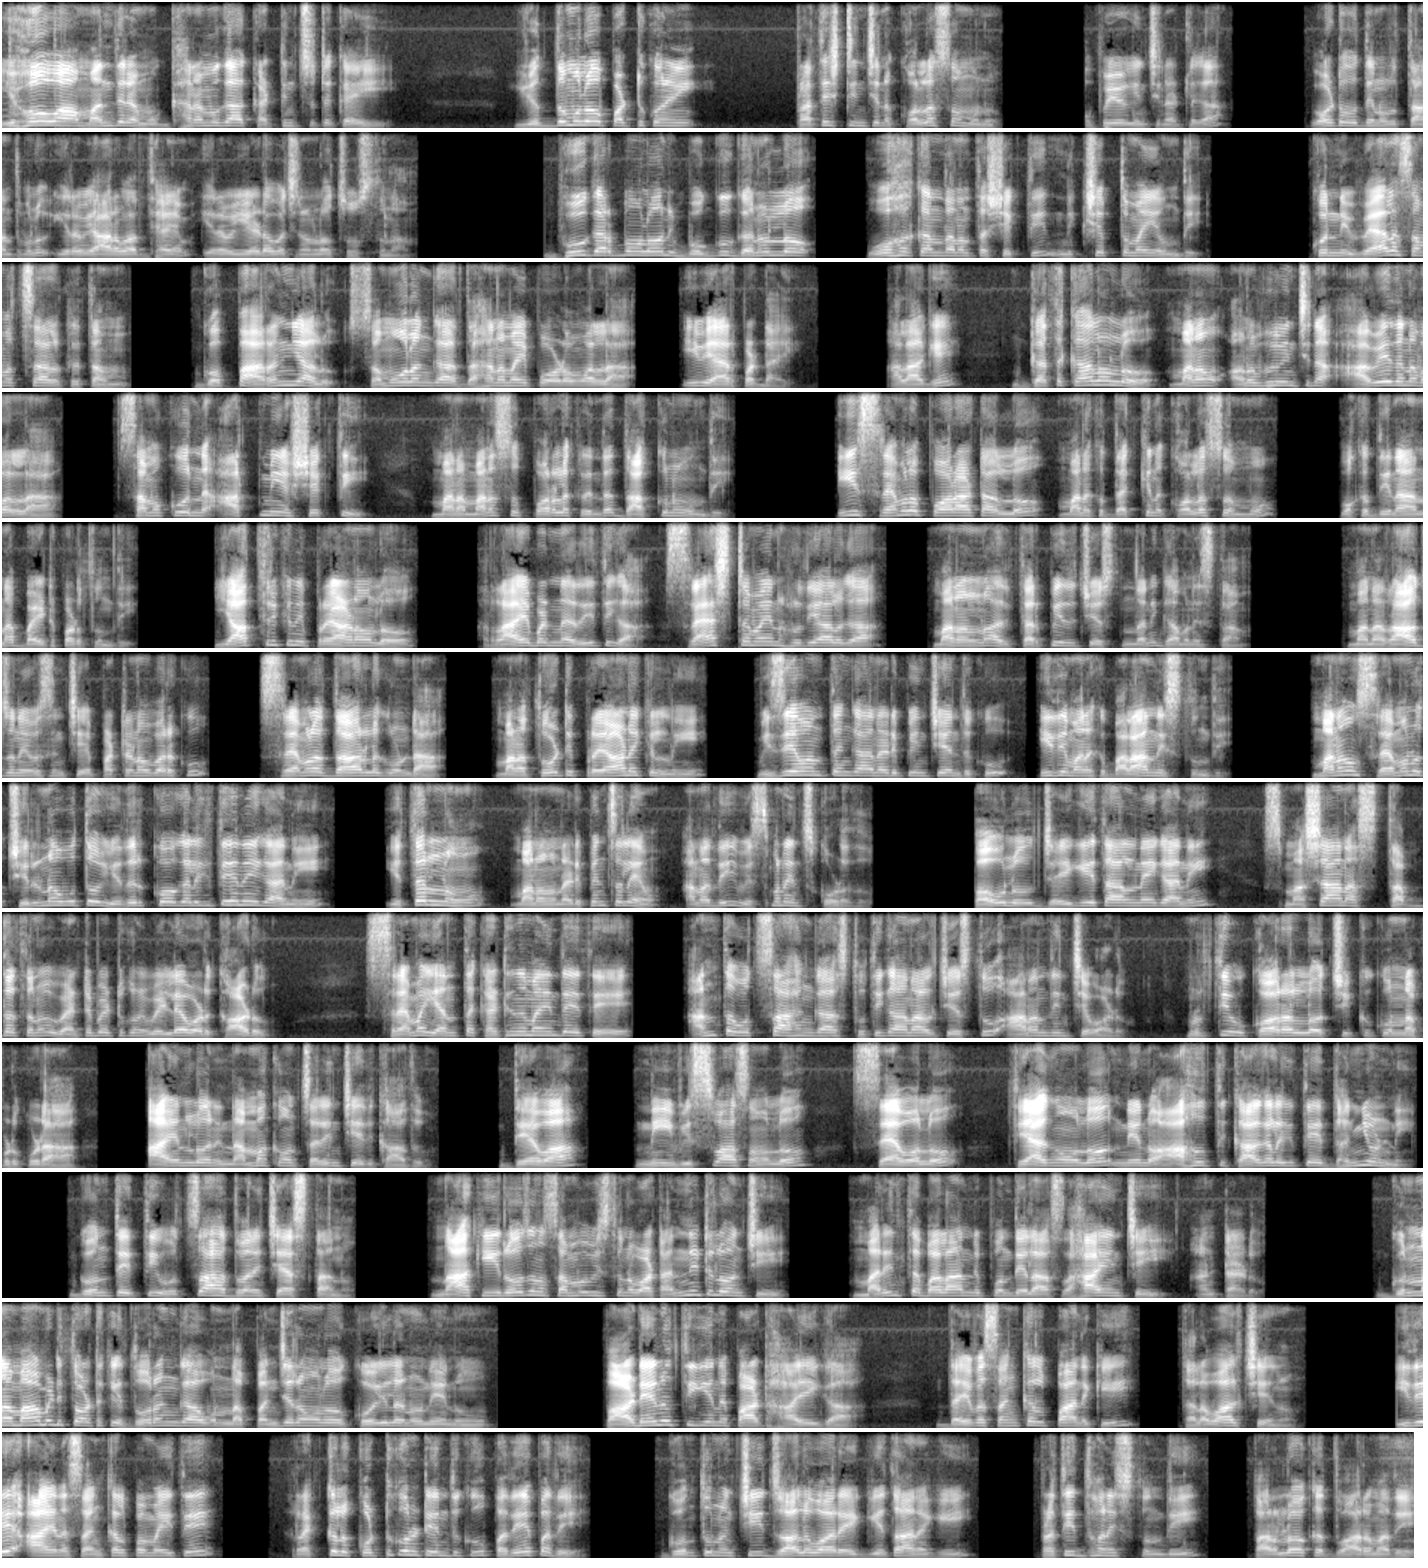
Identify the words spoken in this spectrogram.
యహోవా మందిరము ఘనముగా కట్టించుటకై యుద్ధములో పట్టుకొని ప్రతిష్ఠించిన కొల్ల సొమ్మును ఉపయోగించినట్లుగా ఒకటవ దినవృత్తాంతములు ఇరవై ఆరవ అధ్యాయం ఇరవై ఏడవ వచనంలో చూస్తున్నాం. భూగర్భంలోని బొగ్గు గనుల్లో ఊహకందనంత శక్తి నిక్షిప్తమై ఉంది. కొన్ని వేల సంవత్సరాల క్రితం గొప్ప అరణ్యాలు సమూలంగా దహనమైపోవడం వల్ల ఇవి ఏర్పడ్డాయి. అలాగే గతకాలంలో మనం అనుభవించిన ఆవేదన వల్ల సమకూరిన ఆత్మీయ శక్తి మన మనసు పొరల క్రింద దాక్కును ఉంది. ఈ శ్రమల పోరాటాల్లో మనకు దక్కిన కొల్లసొమ్ము ఒక దినాన బయటపడుతుంది. యాత్రికుని ప్రయాణంలో రాయబడిన రీతిగా శ్రేష్టమైన హృదయాలుగా మనల్ని అది తర్పీదు చేస్తుందని గమనిస్తాం. మన రాజు నివసించే పట్టణం వరకు శ్రమల దారుల గుండా మన తోటి ప్రయాణికుల్ని విజయవంతంగా నడిపించేందుకు ఇది మనకు బలాన్నిస్తుంది. మనం శ్రమను చిరునవ్వుతో ఎదుర్కోగలిగితేనే గాని ఇతరులను మనం నడిపించలేం అన్నది విస్మరించకూడదు. పౌలు జయగీతాలనే గాని శ్మశాన స్తబ్దతను వెంటబెట్టుకుని వెళ్ళేవాడు కాడు. శ్రమ ఎంత కఠినమైందైతే అంత ఉత్సాహంగా స్తుతిగానాలు చేస్తూ ఆనందించేవాడు. మృత్యువు కోరల్లో చిక్కుకున్నప్పుడు కూడా ఆయనలోని నమ్మకం చలించేది కాదు. దేవా నీ విశ్వాసంలో సేవలో త్యాగంలో నేను ఆహుతి కాగలిగితే ధన్యుణ్ణి. గొంతెత్తి ఉత్సాహధ్వని చేస్తాను. నాకీ రోజున సంభవిస్తున్న వాటన్నిటిలోంచి మరింత బలాన్ని పొందేలా సహాయం చెయ్యి అంటాడు. గున్నమామిడి తోటకి దూరంగా ఉన్న పంజరంలో కోయిలను నేను పాడేను తీయని పాట హాయిగా దైవ సంకల్పానికి తలవాల్చేను. ఇదే ఆయన సంకల్పమైతే రెక్కలు కొట్టుకొనుటెందుకు పదే పదే గొంతు నుంచి జాలువారే గీతానికి ప్రతిధ్వనిస్తుంది పరలోక ద్వారమదే.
